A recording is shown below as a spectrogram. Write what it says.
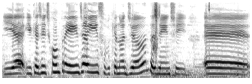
E, é, e o que a gente compreende é isso, porque não adianta a gente. É,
